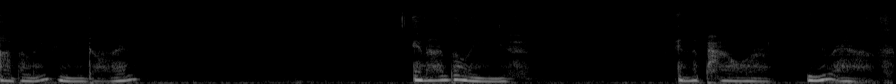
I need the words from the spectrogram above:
I believe in you, darling. And I believe power you have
